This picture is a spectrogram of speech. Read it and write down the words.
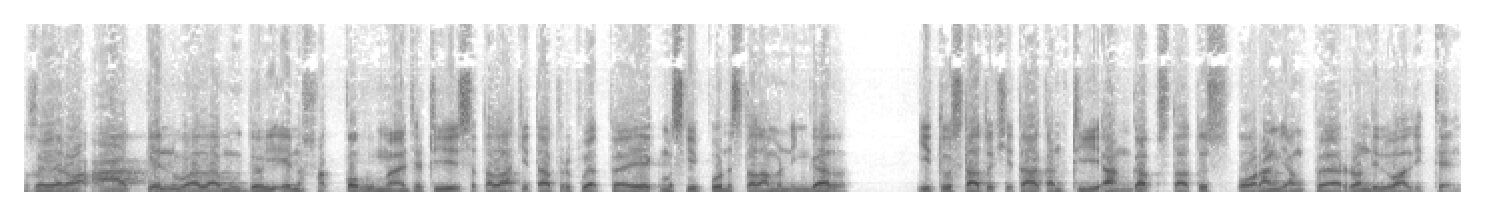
ghaira akin wala haqqahuma. Jadi setelah kita berbuat baik meskipun setelah meninggal itu status kita akan dianggap status orang yang baron lil waliden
